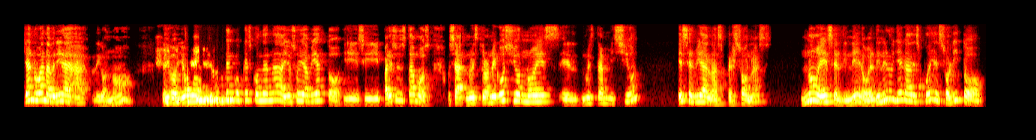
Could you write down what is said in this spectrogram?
ya no van a venir a... Digo, no, Digo, yo, tengo que esconder nada, yo soy abierto y si para eso estamos, o sea, nuestro negocio no es, nuestra misión es servir a las personas, no es el dinero, el dinero llega después, solito,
